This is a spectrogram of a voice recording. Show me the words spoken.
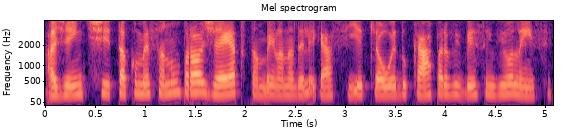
A gente está começando um projeto também lá na delegacia, que é o Educar para Viver Sem Violência,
